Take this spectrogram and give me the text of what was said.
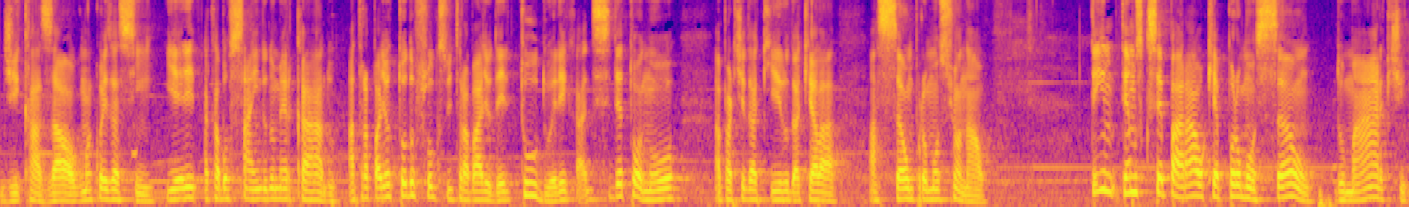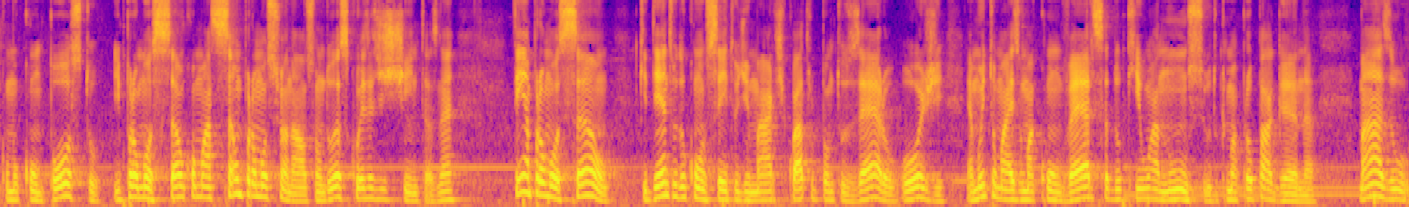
de casal, alguma coisa assim. E ele acabou saindo do mercado, atrapalhou todo o fluxo de trabalho dele, tudo. Ele se detonou a partir daquilo, daquela ação promocional. Tem, temos que separar o que é promoção do marketing como composto e promoção como ação promocional. São duas coisas distintas, né? Tem a promoção, que dentro do conceito de marketing 4.0, hoje, é muito mais uma conversa do que um anúncio, do que uma propaganda. Mas o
